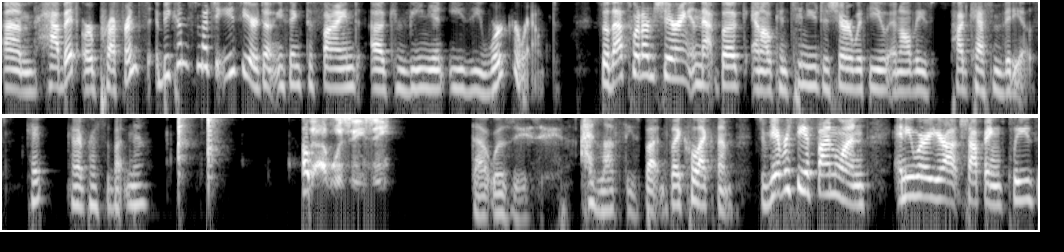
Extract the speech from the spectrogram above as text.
um, habit or preference, it becomes much easier, don't you think, to find a convenient, easy workaround. So that's what I'm sharing in that book, and I'll continue to share with you in all these podcasts and videos. Okay, can I press the button now? Oh, that was easy. That was easy. I love these buttons. I collect them. So if you ever see a fun one anywhere you're out shopping, please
